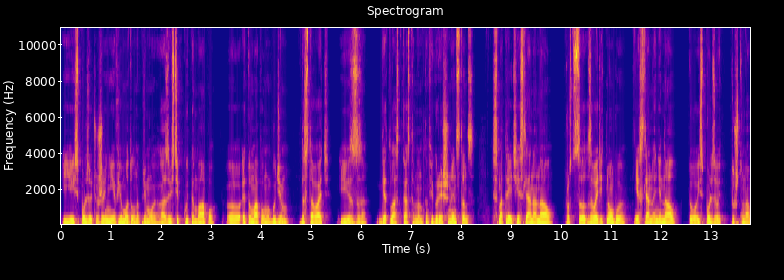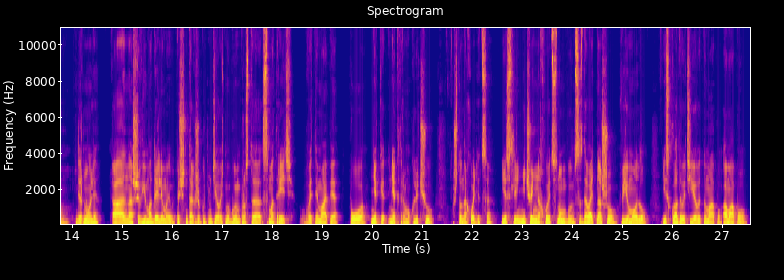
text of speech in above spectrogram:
и использовать уже не view model напрямую, а завести какую-то мапу. Э, эту мапу мы будем доставать из get last custom non configuration instance, смотреть, если она null, просто заводить новую, если она не null, то использовать ту, что нам вернули. А наши view-модели мы точно так же будем делать. Мы будем просто смотреть в этой мапе по нек- некоторому ключу, что находится. Если ничего не находится, ну, мы будем создавать нашу view model и складывать ее в эту мапу. А мапу,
